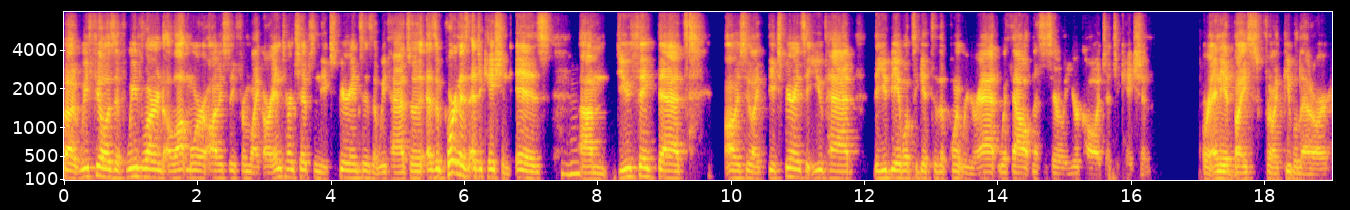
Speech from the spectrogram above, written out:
but we feel as if we've learned a lot more obviously from like our internships and the experiences that we've had. So as important as education is mm-hmm. um, do you think that obviously like the experience that you've had that you'd be able to get to the point where you're at without necessarily your college education? Or any advice for like people that are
